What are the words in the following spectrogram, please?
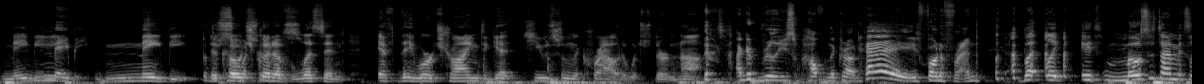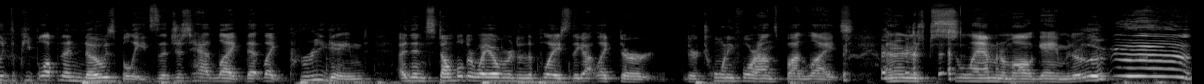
maybe, Maybe. maybe But the so coach much could have listened if they were trying to get cues from the crowd, which they're not. i could really use some help from the crowd hey phone a friend but like, it's most of the time, it's like the people up in the nosebleeds that just had like that, like pre-gamed and then stumbled their way over to the place. They got like their their 24 ounce Bud Lights and they're just slamming them all game. And they're like, "Ah,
